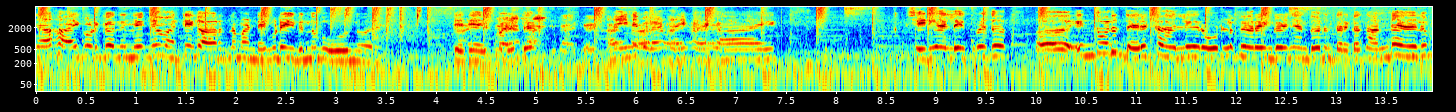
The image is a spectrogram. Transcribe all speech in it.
ഞാൻ ഹായ് കൊടുക്കാൻ നിന്ന് കഴിഞ്ഞാൽ മറ്റേ കാറിന്റെ മണ്ടേ കൂടെ ഇരുന്ന് പോകുന്നു പറയും ശരിയാ ഇപ്പോഴത്തെ അതിന് പറയാം ഹായ് ഹായ് ഹായ് ശരിയല്ലേ ഇപ്പോഴത്തെ എന്തോരം തിരക്കല്ലേ റോഡിലൊക്കെ ഇറങ്ങി കഴിഞ്ഞാൽ എന്തോരം തിരക്കാ. സൺഡേ ആയാലും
